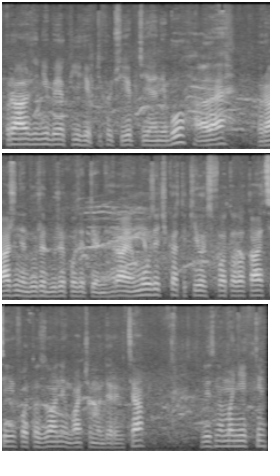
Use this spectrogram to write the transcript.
Справжні, ніби як в Єгипті. Хоч в Єгипті я не був, але враження дуже-дуже позитивні. Грає музичка, такі ось фотолокації, фотозони, бачимо деревця різноманітні.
